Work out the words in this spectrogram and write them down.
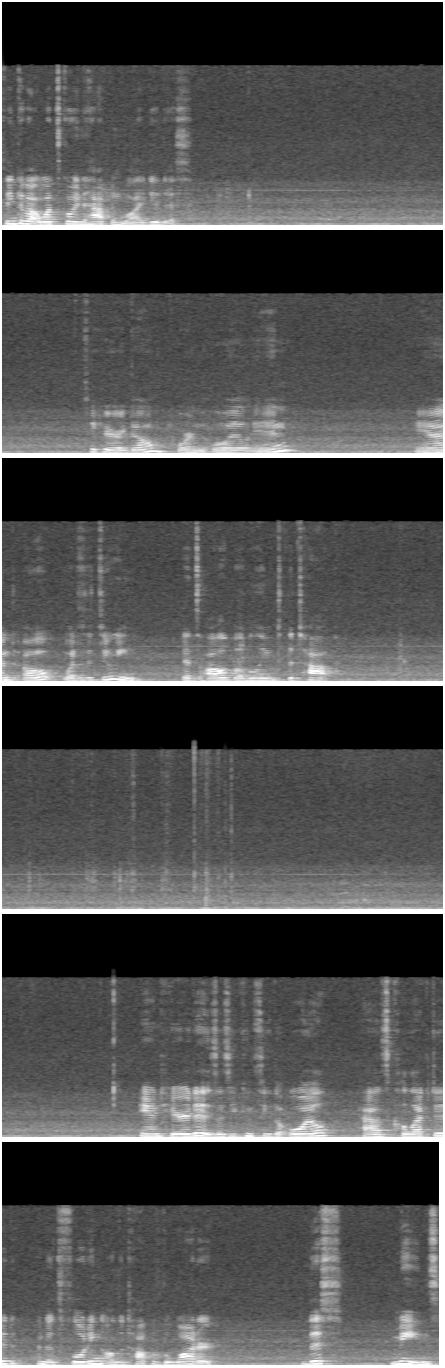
Think about what's going to happen while I do this. So here I go, I'm pouring the oil in. And, oh, what is it doing? It's all bubbling to the top. And here it is. As you can see, the oil has collected and it's floating on the top of the water. This means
